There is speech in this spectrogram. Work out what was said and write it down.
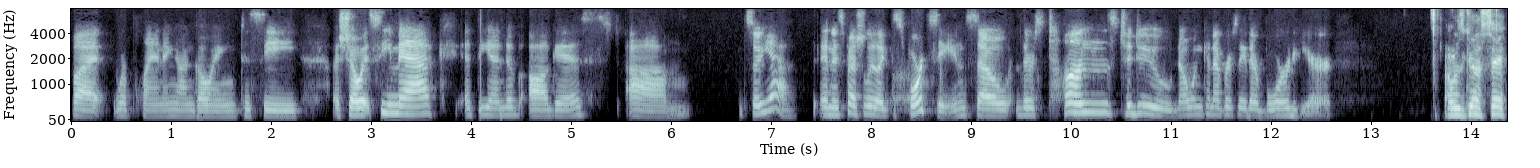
but we're planning on going to see a show at CMAC at the end of August. Um, so yeah, and especially like the sports scene. So there's tons to do. No one can ever say they're bored here. I was going to say,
